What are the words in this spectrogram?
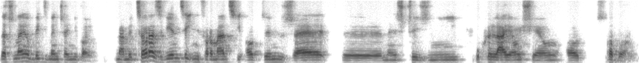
zaczynają być zmęczeni wojną. Mamy coraz więcej informacji o tym, że mężczyźni uchylają się od poboru,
